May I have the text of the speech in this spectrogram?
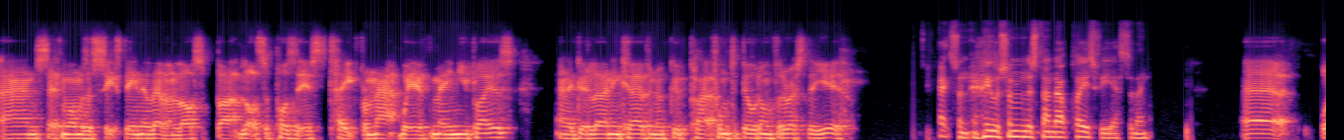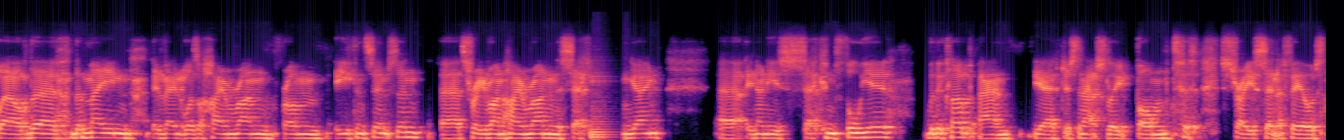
and second one was a 16-11 loss. But lots of positives to take from that with many new players and a good learning curve and a good platform to build on for the rest of the year. Excellent. who were some of the standout players for you yesterday? Uh, well, the the main event was a home run from Ethan Simpson, a three run home run in the second game, uh, in only his second full year with the club, and yeah, just an absolute bomb to straight centre field.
